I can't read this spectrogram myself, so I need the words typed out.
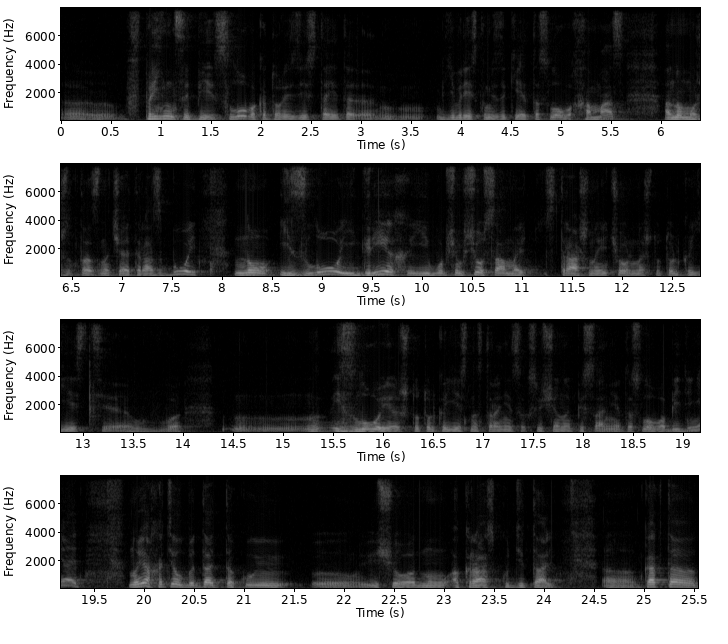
в принципе, слово, которое здесь стоит э, в еврейском языке, это слово «хамас», оно может означать разбой, но и зло, и грех, и, в общем, все самое страшное и черное, что только есть э, в и злое, что только есть на страницах Священного Писания, это слово объединяет. Но я хотел бы дать такую еще одну окраску, деталь. Как-то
